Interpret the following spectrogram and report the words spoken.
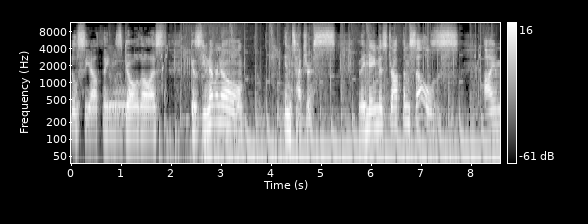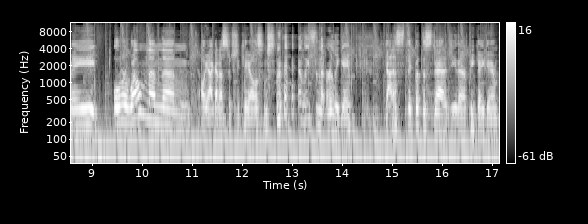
We'll see how things go, though, as because you never know in Tetris. They may misdrop themselves. I may overwhelm them then. Oh yeah, I gotta switch to KOs. At least in the early game. Gotta stick with the strategy there, PK game.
